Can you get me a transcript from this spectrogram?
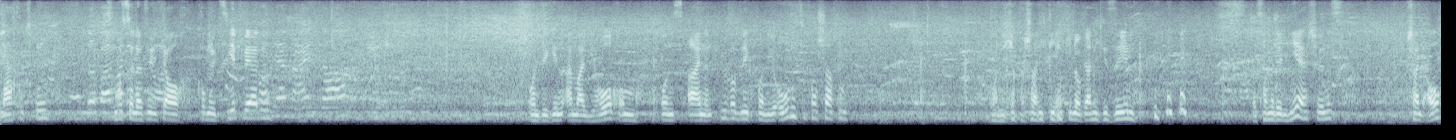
Nachrichten. Das musste natürlich auch kommuniziert werden. Und wir gehen einmal hier hoch, um uns einen Überblick von hier oben zu verschaffen. Und ich habe wahrscheinlich die Hälfte noch gar nicht gesehen. Was haben wir denn hier? Schönes. Scheint auch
